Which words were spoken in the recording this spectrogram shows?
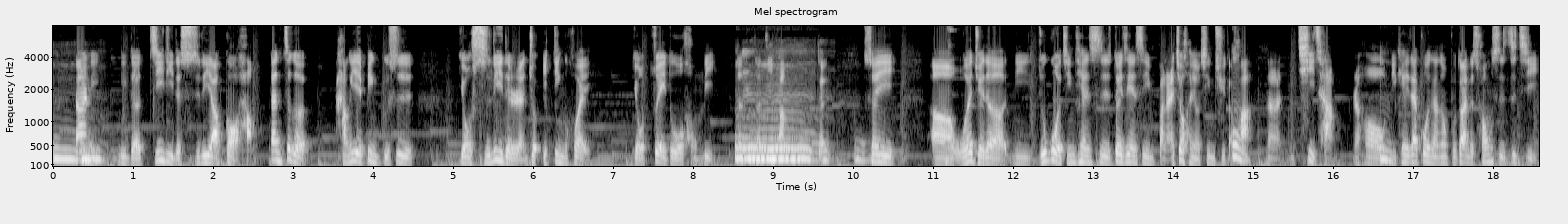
嗯，当然你你的基底的实力要够好，但这个行业并不是有实力的人就一定会有最多红利的的地方，对，所以。呃，我会觉得你如果今天是对这件事情本来就很有兴趣的话，那你气场，然后你可以在过程当中不断的充实自己，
